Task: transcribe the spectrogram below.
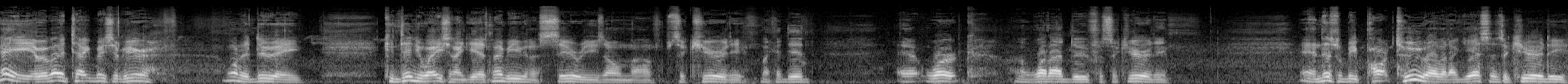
Hey everybody, Tac Bishop here. I want to do a continuation, I guess, maybe even a series on uh, security, like I did at work, uh, what I do for security. And this would be part two of it, I guess, is security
